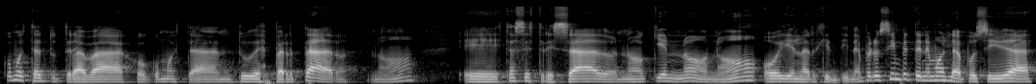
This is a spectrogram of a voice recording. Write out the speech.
¿Cómo está tu trabajo? ¿Cómo está tu despertar? ¿No? Eh, estás estresado, ¿no? ¿Quién no, no? Hoy en la Argentina. Pero siempre tenemos la posibilidad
